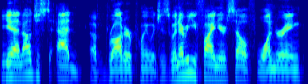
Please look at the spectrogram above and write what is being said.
Yeah, and I'll just add a broader point, which is whenever you find yourself wondering,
